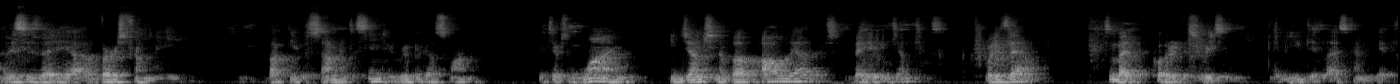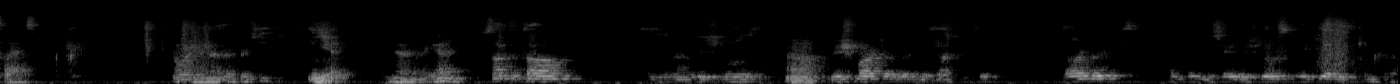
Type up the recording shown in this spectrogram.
Now this is a uh, verse from the Bhakti Rasamrita Sindhu, Rupa Goswami that there's one injunction above all the others, Vedic injunctions. What is that? Somebody quoted this recently. Maybe you did last time you gave class. Or another person? Yeah. No, again. Satatam, Vishnu, Uh, Vishmarta, Vijayasi, Sarva, something to say the short, Nitya, Kinkara.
